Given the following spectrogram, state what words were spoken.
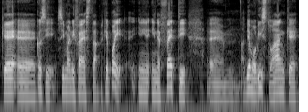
che eh, così si manifesta, perché poi in, in effetti ehm, abbiamo visto anche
